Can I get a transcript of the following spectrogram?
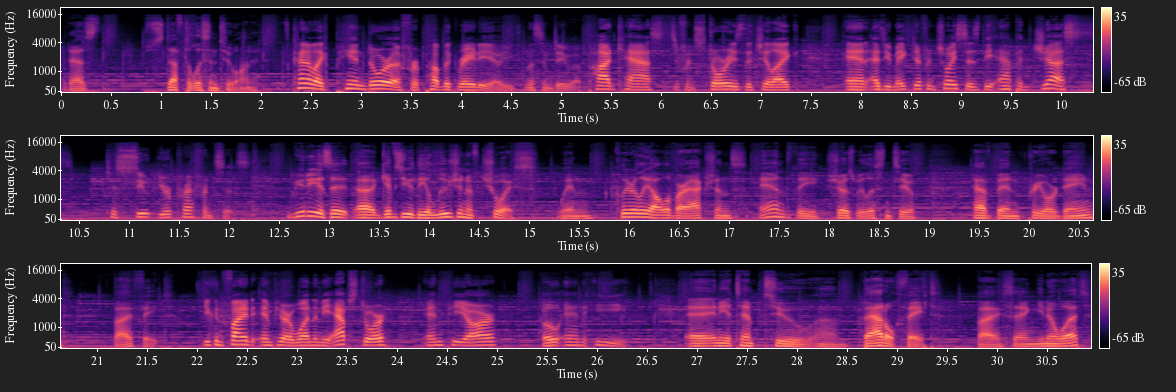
it has stuff to listen to on it. Kind of like Pandora for public radio. You can listen to uh, podcasts, different stories that you like, and as you make different choices, the app adjusts to suit your preferences. The beauty is it uh, gives you the illusion of choice when clearly all of our actions and the shows we listen to have been preordained by fate. You can find NPR One in the App Store, NPR O N E. Uh, any attempt to um, battle fate by saying, you know what,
